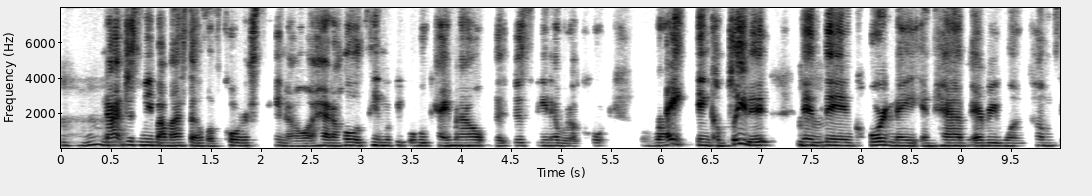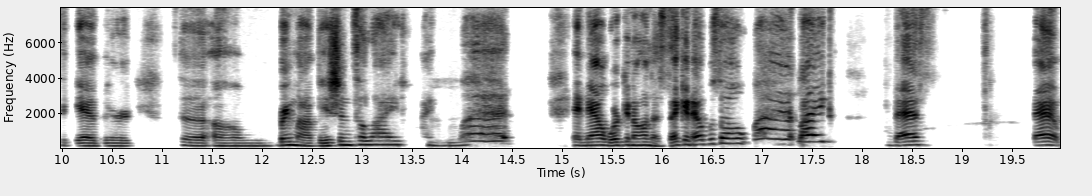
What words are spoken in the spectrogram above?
Uh-huh. Not just me by myself, of course. You know, I had a whole team of people who came out, but just being able to co- write and complete it, uh-huh. and then coordinate and have everyone come together to um, bring my vision to life. Like uh-huh. what? And now working on a second episode. What? Like that's that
